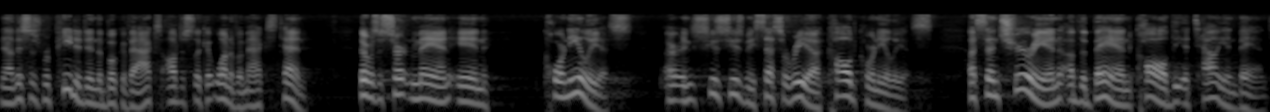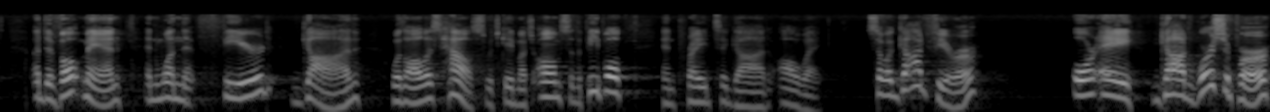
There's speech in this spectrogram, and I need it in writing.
Now, this is repeated in the book of Acts. I'll just look at one of them, Acts 10. There was a certain man in Cornelius, or excuse, excuse me, Caesarea, called Cornelius a centurion of the band called the Italian band, a devout man and one that feared God with all his house, which gave much alms to the people and prayed to God always. So a God-fearer or a God worshiper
